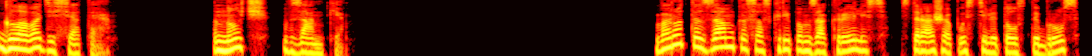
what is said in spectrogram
Глава десятая. Ночь в замке. Ворота замка со скрипом закрылись, стражи опустили толстый брус,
